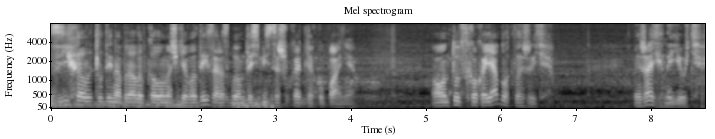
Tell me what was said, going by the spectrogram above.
З'їхали туди, набрали в колоночки води, зараз будемо десь місце шукати для купання. А вон тут скільки яблук лежить. Лежать гниють.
